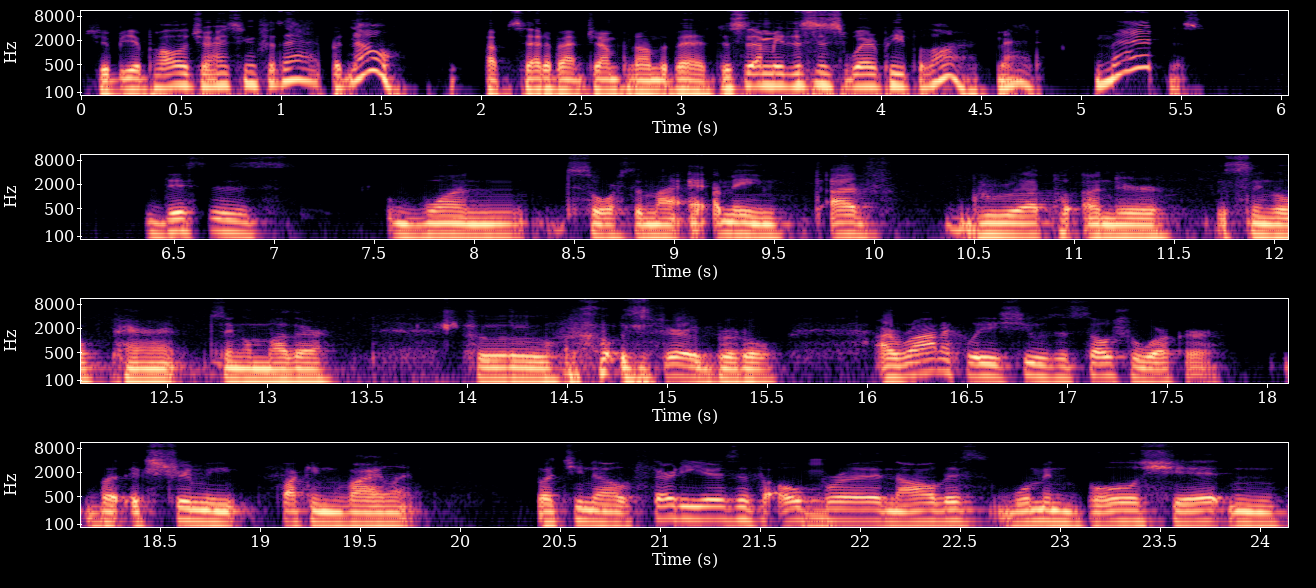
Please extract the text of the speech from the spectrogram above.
Should be apologizing for that. But no, upset about jumping on the bed. This, I mean, this is where people are. It's mad. Madness. this is one source of my i mean i've grew up under a single parent single mother who was very brutal. Ironically she was a social worker but extremely fucking violent. But you know 30 years of oprah and all this woman bullshit and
